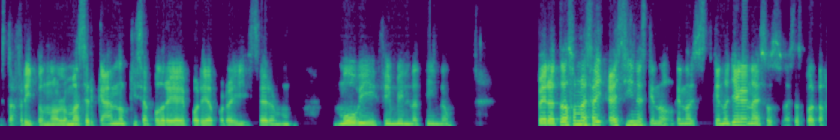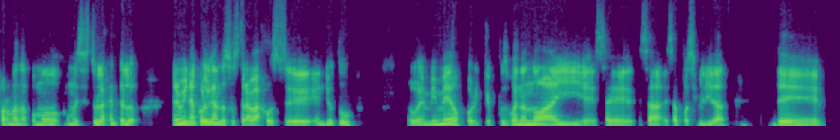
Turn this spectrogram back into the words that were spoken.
está frito, ¿no? Lo más cercano quizá podría, podría por ahí ser movie, film latino, pero de todas formas hay, hay cines que no, que, no que no llegan a, esos, a esas plataformas, ¿no? Como, como dices tú, la gente lo termina colgando sus trabajos eh, en YouTube o en Vimeo porque, pues bueno, no hay ese, esa, esa posibilidad de,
